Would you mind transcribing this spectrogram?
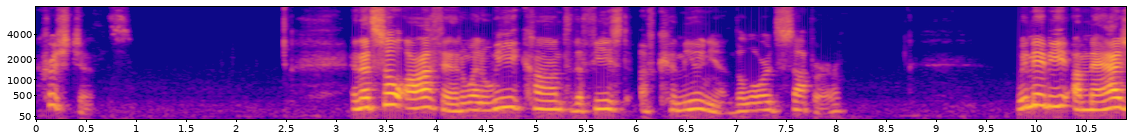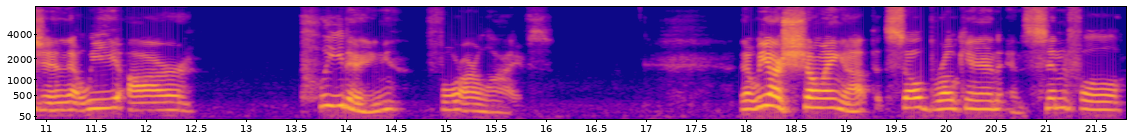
Christians. And that so often when we come to the feast of communion, the Lord's Supper, we maybe imagine that we are pleading for our lives. That we are showing up so broken and sinful,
